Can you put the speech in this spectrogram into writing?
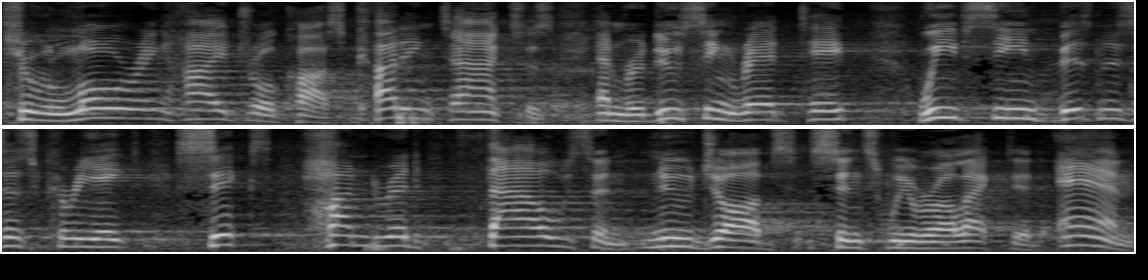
through lowering hydro costs, cutting taxes, and reducing red tape, we've seen businesses create 600,000 new jobs since we were elected. And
